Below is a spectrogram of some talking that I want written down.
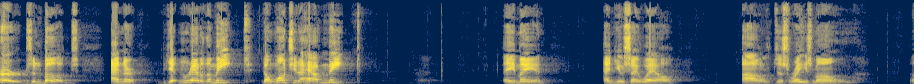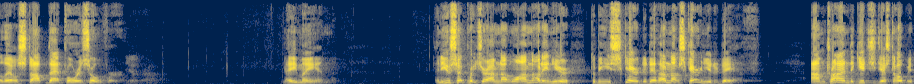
herbs and bugs, and they're getting rid of the meat. Don't want you to have meat. Amen. And you say, well, I'll just raise my own. They'll stop that before it's over. Amen. And you said, preacher, I'm not, I'm not in here to be scared to death. I'm not scaring you to death. I'm trying to get you just to open.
